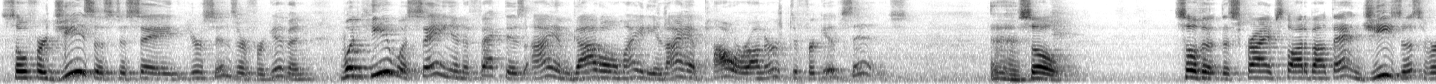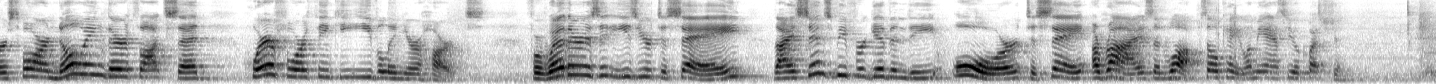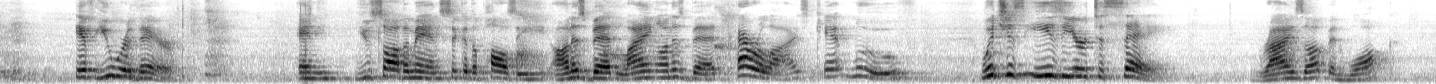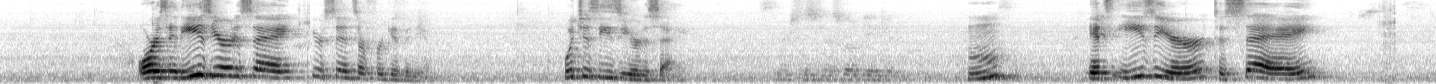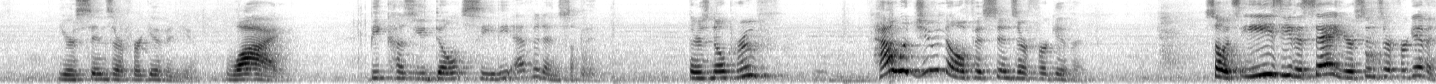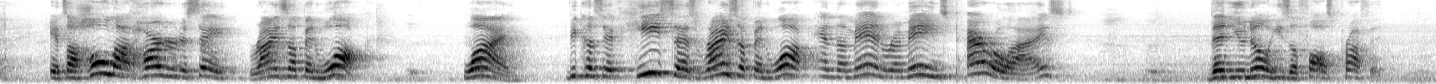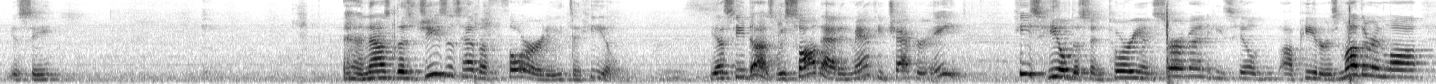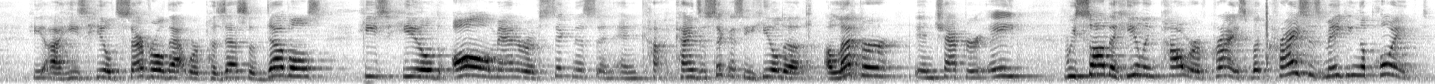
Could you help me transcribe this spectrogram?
So for Jesus to say, Your sins are forgiven, what he was saying in effect is, I am God Almighty and I have power on earth to forgive sins. so, so the, the scribes thought about that, and Jesus, verse 4, knowing their thoughts, said, Wherefore think ye evil in your hearts? For whether is it easier to say, Thy sins be forgiven thee, or to say, Arise and walk? So, okay, let me ask you a question. If you were there and you saw the man sick of the palsy on his bed, lying on his bed, paralyzed, can't move, which is easier to say, Rise up and walk? Or is it easier to say, Your sins are forgiven you? Which is easier to say? Hmm? It's easier to say your sins are forgiven you. Why? Because you don't see the evidence of it. There's no proof. How would you know if his sins are forgiven? So it's easy to say your sins are forgiven. It's a whole lot harder to say, rise up and walk. Why? Because if he says, rise up and walk, and the man remains paralyzed, then you know he's a false prophet. You see? Now, does Jesus have authority to heal? Yes, he does. We saw that in Matthew chapter 8. He's healed the centurion's servant, he's healed uh, Peter's mother in law, he, uh, he's healed several that were possessed of devils. He's healed all manner of sickness and, and kinds of sickness. He healed a, a leper in chapter 8. We saw the healing power of Christ, but Christ is making a point.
